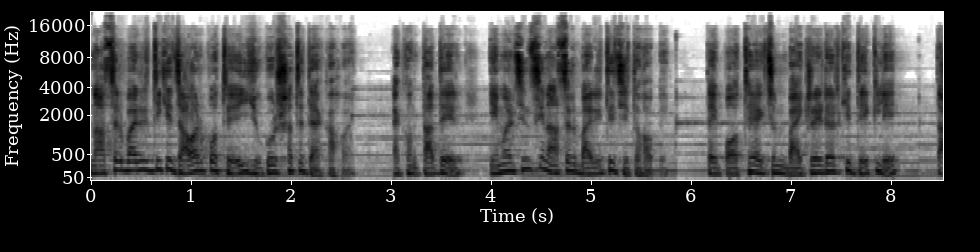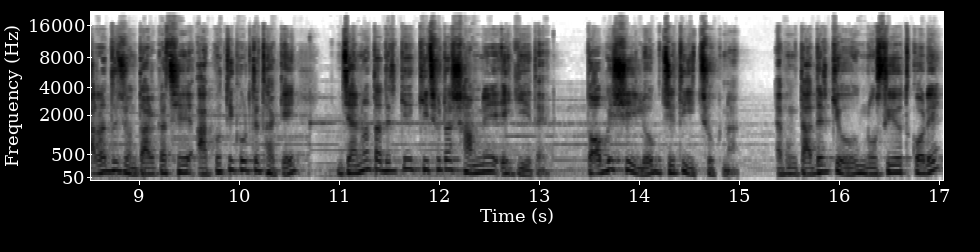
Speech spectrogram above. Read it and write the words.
নাসের বাড়ির দিকে যাওয়ার পথে ইউগোর সাথে দেখা হয়। এখন তাদের এমার্জেন্সি নাসের বাড়িতে যেতে হবে। তাই পথে একজন বাইক রাইডারকে দেখলে তারা দুজন তার কাছে আকতি করতে থাকে যেন তাদেরকে কিছুটা সামনে এগিয়ে দেয়। তবে সেই লোক যেতে ইচ্ছুক না এবং তাদেরকেও নসিহত করে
